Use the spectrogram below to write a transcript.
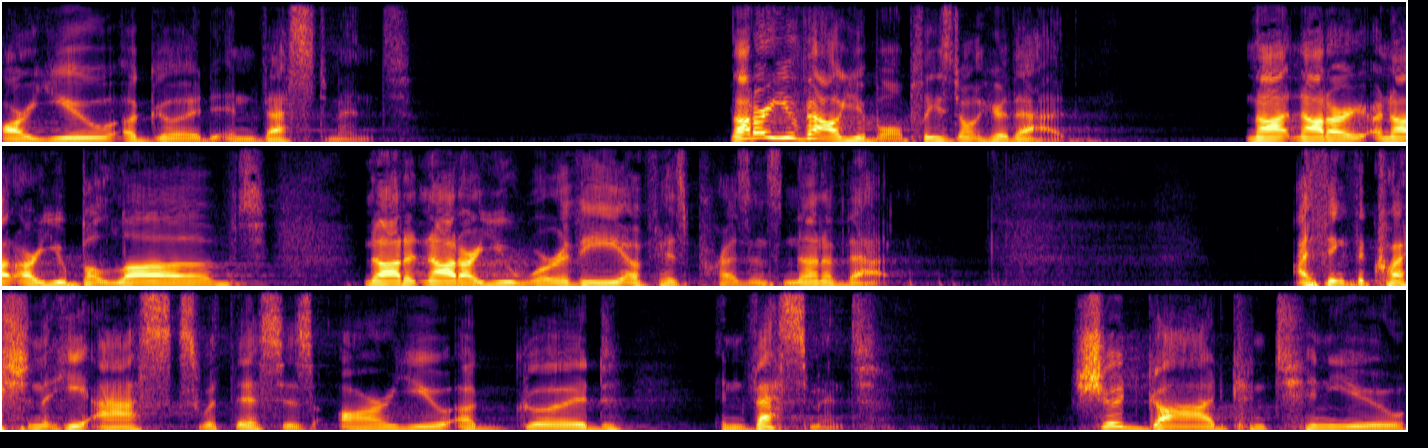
are you a good investment? Not are you valuable, please don't hear that. Not, not, are, not are you beloved, not, not are you worthy of his presence, none of that. I think the question that he asks with this is Are you a good investment? Should God continue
